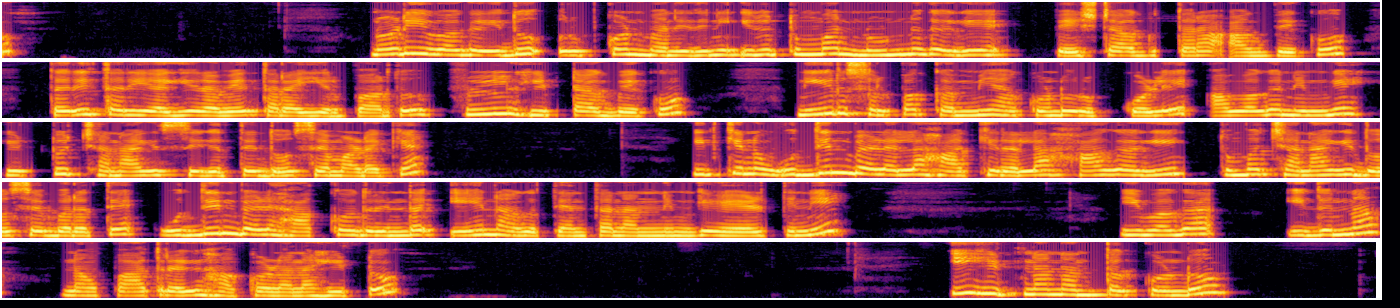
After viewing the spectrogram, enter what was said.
ನೋಡಿ ಇವಾಗ ಇದು ರುಬ್ಕೊಂಡು ಬಂದಿದ್ದೀನಿ. ಇದು ತುಂಬ ನುಣ್ಣಗೆ ಪೇಸ್ಟ್ ಆಗೋ ಥರ ಆಗಬೇಕು. ತರಿ ತರಿಯಾಗಿ ರವೆ ಥರ ಇರಬಾರ್ದು. ಫುಲ್ ಹಿಟ್ಟಾಗಬೇಕು ನೀರು ಸ್ವಲ್ಪ ಕಮ್ಮಿ ಹಾಕ್ಕೊಂಡು ರುಬ್ಕೊಳ್ಳಿ. ಆವಾಗ ನಿಮಗೆ ಹಿಟ್ಟು ಚೆನ್ನಾಗಿ ಸಿಗುತ್ತೆ ದೋಸೆ ಮಾಡೋಕ್ಕೆ. ಇದಕ್ಕೆ ನಾವು ಉದ್ದಿನ ಬೇಳೆಲ್ಲ ಹಾಕಿರಲ್ಲ, ಹಾಗಾಗಿ ತುಂಬ ಚೆನ್ನಾಗಿ ದೋಸೆ ಬರುತ್ತೆ. ಉದ್ದಿನ ಬೇಳೆ ಹಾಕೋದ್ರಿಂದ ಏನಾಗುತ್ತೆ ಅಂತ ನಾನು ನಿಮಗೆ ಹೇಳ್ತೀನಿ. ಇವಾಗ ಇದನ್ನು ನಾವು ಪಾತ್ರೆಗೆ ಹಾಕೊಳ್ಳೋಣ ಹಿಟ್ಟು. ಈ ಹಿಟ್ಟನ್ನ ನಾನು ತಕ್ಕೊಂಡು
